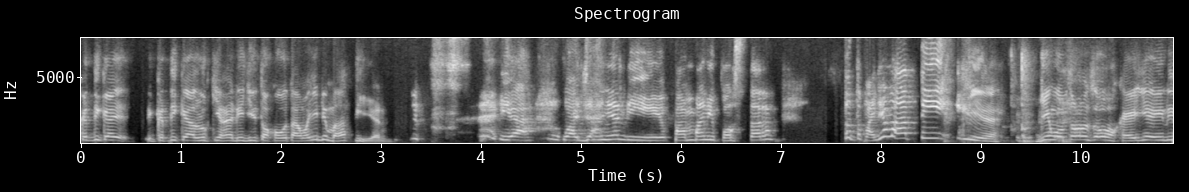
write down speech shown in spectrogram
ketika ketika lu kira dia jadi tokoh utamanya dia mati kan. Iya, wajahnya dipampang di poster, tetep aja mati. Iya. Game of Thrones oh kayaknya ini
